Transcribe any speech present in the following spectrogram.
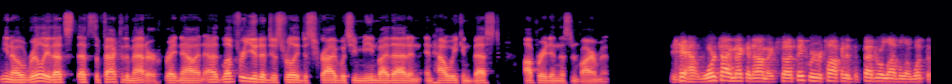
you know, really, that's that's the fact of the matter right now. And I'd love for you to just really describe what you mean by that and, and how we can best operate in this environment. Yeah, wartime economics. So I think we were talking at the federal level and what the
